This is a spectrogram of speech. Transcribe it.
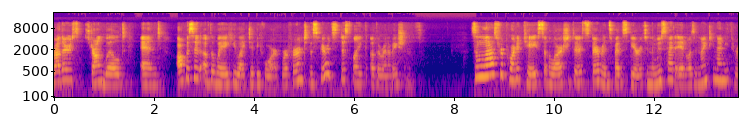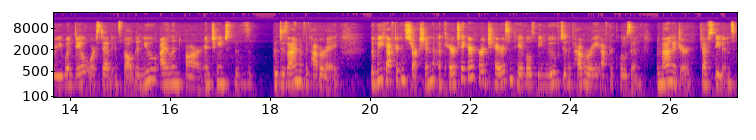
brothers, strong willed, and opposite of the way he liked it before, referring to the spirit's dislike of the renovations. So the last reported case of a large disturbance by the spirit in the Moosehead Inn was in 1993 when Dale Orsted installed a new island bar and changed the, the design of the cabaret. The week after construction, a caretaker heard chairs and tables being moved in the cabaret after closing. The manager, Jeff Stevens,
